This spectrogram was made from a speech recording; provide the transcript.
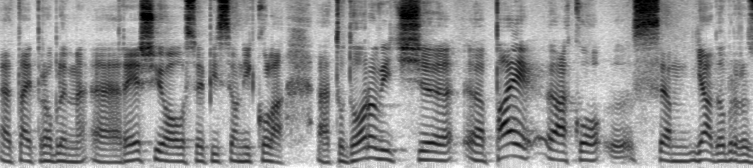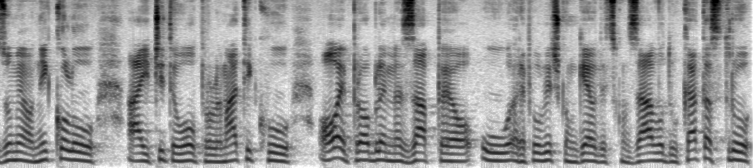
a, taj problem e, rešio. Ovo sve je pisao Nikola e, Todorović. E, pa je, ako sam ja dobro razumeo Nikolu, a i čitao ovu problematiku, ovaj problem zapeo u Republičkom geodetskom zavodu katastru,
